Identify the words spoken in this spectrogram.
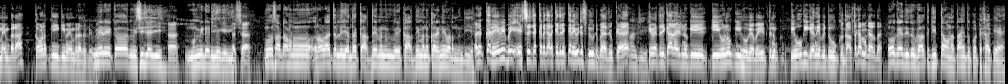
ਮੈਂਬਰ ਆ ਕੌਣ ਕੀ ਕੀ ਮੈਂਬਰ ਆ ਤੁਹਾਡੇ? ਮੇਰੇ ਇੱਕ ਮਿਸਿਜ ਹੈ ਜੀ ਹਾਂ। ਮੰਮੀ ਡੈਡੀ ਹੈਗੇ ਜੀ। ਅੱਛਾ। ਉਹ ਸਾਡਾ ਹੁਣ ਰੌਲਾ ਚੱਲੀ ਜਾਂਦਾ ਘਰ ਦੇ ਮੈਨੂੰ ਮੇਰੇ ਘਰ ਦੀ ਮੈਨੂੰ ਘਰੇ ਨਹੀਂ ਵੜਨ ਦਿੰਦੀ ਹੈ ਅੱਛਾ ਘਰੇ ਵੀ ਬਈ ਇਸ ਚੱਕਰ ਕਰਕੇ ਤੇਰੇ ਘਰੇ ਵੀ ਡਿਸਪਿਊਟ ਪੈ ਚੁੱਕਾ ਹੈ। ਹਾਂਜੀ। ਕਿਵੇਂ ਤੇਰੀ ਘਰ ਵਾਲੀ ਨੂੰ ਕੀ ਕੀ ਉਹਨੂੰ ਕੀ ਹੋ ਗਿਆ ਬਈ? ਤੈਨੂੰ ਕੀ ਉਹ ਕੀ ਕਹਿੰਦੀ ਆ ਵੀ ਤੂੰ ਗਲਤ ਕੰਮ ਕਰਦਾ? ਉਹ ਕਹਿੰਦੀ ਤੂੰ ਗਲਤ ਕੀਤਾ ਹੋਣਾ ਤਾਂ ਹੀ ਤੂੰ ਕੁੱਟ ਖਾ ਕੇ ਆਇਆ।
